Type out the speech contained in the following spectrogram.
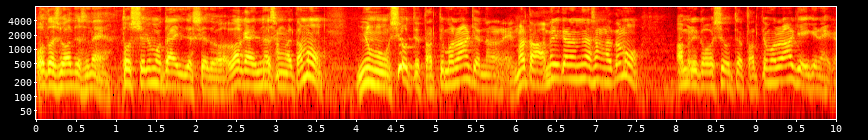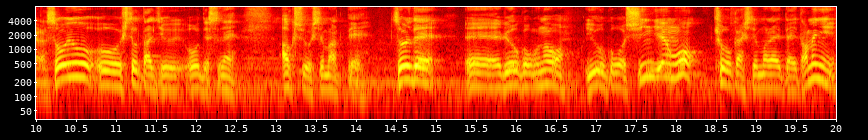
私はですね、年寄りも大事ですけど、若い皆さん方も日本を背負って立ってもらわなきゃならない。またアメリカの皆さん方もアメリカを背負って立ってもらわなきゃいけないから、そういう人たちをですね、握手をしてもらって、それで、えー両国の友好親善を強化してもらいたいために、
